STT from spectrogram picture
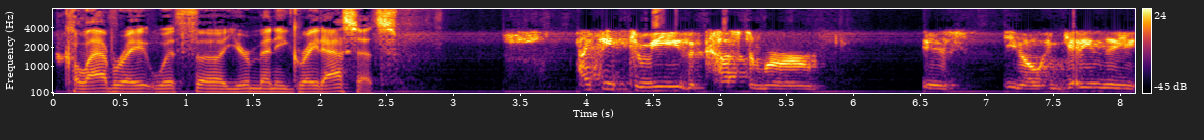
collaborate with uh, your many great assets? I think to me, the customer is you know, and getting the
